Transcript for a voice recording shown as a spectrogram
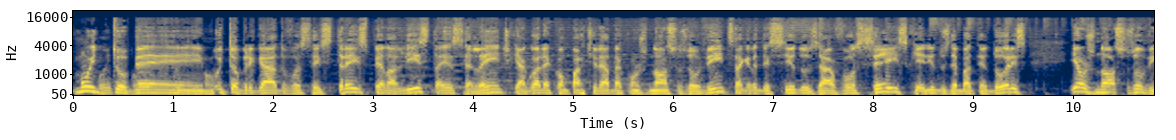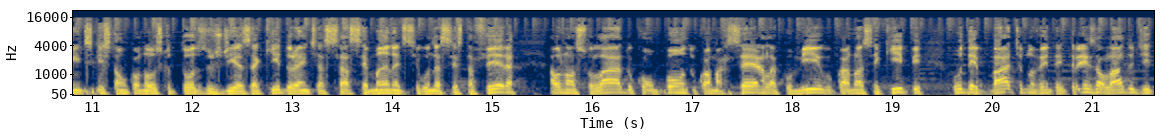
Muito, muito bem, muito, muito, obrigado vocês três pela lista excelente que agora é compartilhada com os nossos ouvintes. Agradecidos a vocês, queridos debatedores, e aos nossos ouvintes que estão conosco todos os dias aqui durante essa semana de segunda a sexta-feira, ao nosso lado, compondo com a Marcela, comigo, com a nossa equipe, o Debate 93 ao lado de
